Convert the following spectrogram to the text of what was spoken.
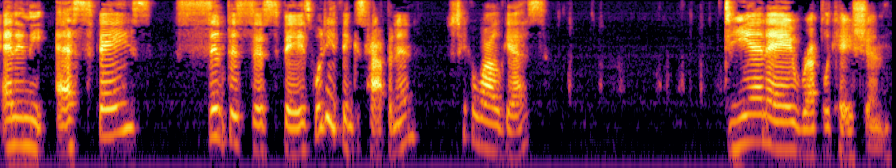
And in the S phase, synthesis phase, what do you think is happening? Just take a wild guess. DNA replication.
